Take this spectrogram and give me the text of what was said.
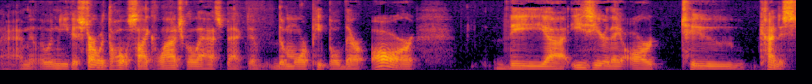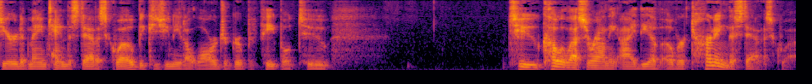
I mean, when you can start with the whole psychological aspect of the more people there are, the uh, easier they are to kind of steer to maintain the status quo because you need a larger group of people to to coalesce around the idea of overturning the status quo.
